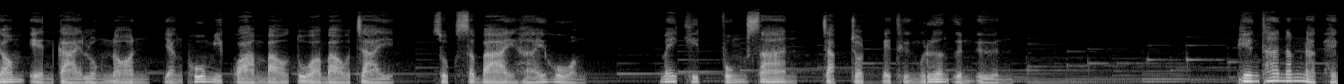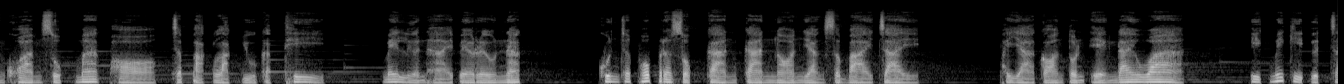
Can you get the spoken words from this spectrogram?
ย่อมเอนกายลงนอนอย่างผู้มีความเบาตัวเบาใจ สุขสบายหายห่วง ไม่คิดฟุ้งซ่านจับจดไปถึงเรื่องอื่น ๆ เพียงถ้าน้ำหนักแห่งความสุขมากพอจะปักหลักอยู่กับที่ ไม่เลือนหายไปเร็วนัก คุณจะพบประสบการณ์การนอนอย่างสบายใจ พยากรณ์ตนเองได้ว่า อีกไม่กี่อึดใจ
